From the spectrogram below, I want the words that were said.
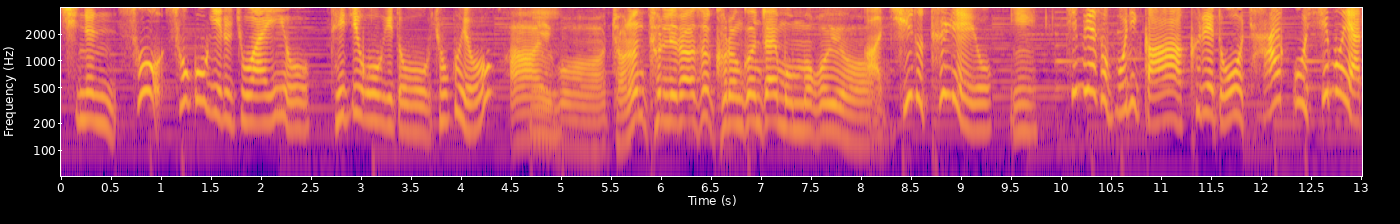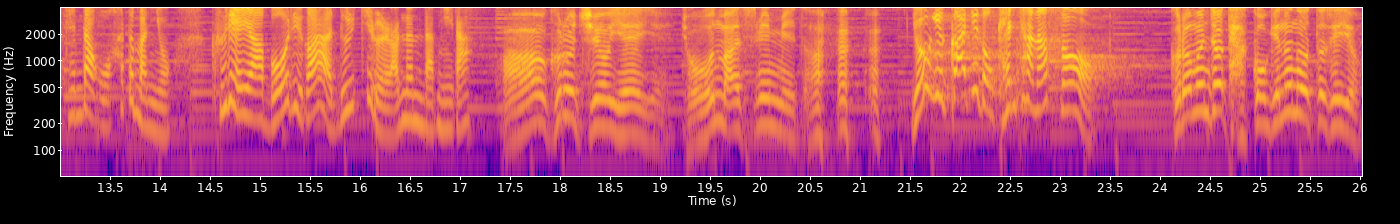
지는 소 소고기를 좋아해요. 돼지고기도 좋고요. 아이고, 저는 틀리라서 그런 건 잘 못 먹어요. 아, 쥐도 틀려요. 예. TV에서 보니까 그래도 자꾸 씹어야 된다고 하더만요. 그래야 머리가 늙지를 않는답니다. 아, 그렇지요. 예, 예. 좋은 말씀입니다. 여기까지도 괜찮았어. 그러면 저 닭고기는 어떠세요?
